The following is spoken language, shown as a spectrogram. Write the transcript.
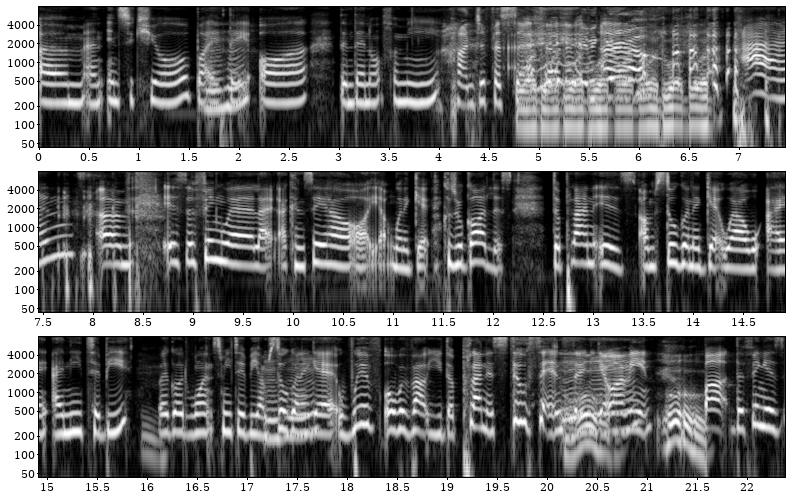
um and insecure, but if they are, then they're not for me. 100% Word, word, Baby word, girl. word, word, word, word. and um it's a thing where like I can say how oh yeah I'm gonna get because regardless the plan is I'm still gonna get where I, I need to be Hmm. where God wants me to be I'm still gonna get with or without you the plan is still set in stone you get what I mean Ooh. But the thing is,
